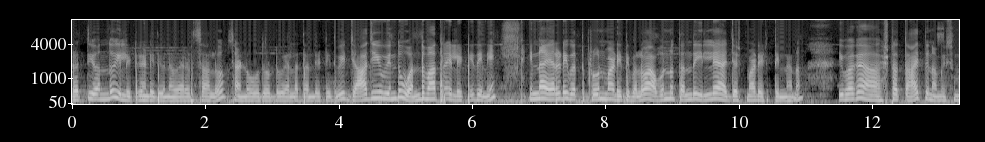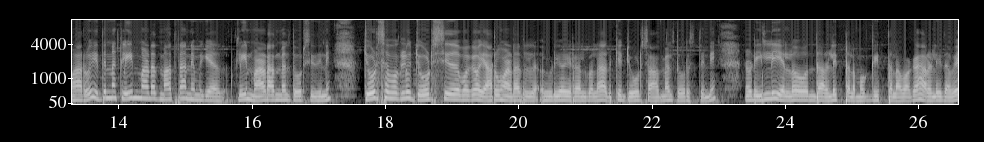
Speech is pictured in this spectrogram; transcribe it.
ಪ್ರತಿಯೊಂದು ಇಲ್ಲಿ ಇಟ್ಕೊಂಡಿದ್ದೀವಿ ನಾವು ಎರಡು ಸಾಲು. ಸಣ್ಣ ಹೂವು ದೊಡ್ಡವು ಎಲ್ಲ ತಂದಿಟ್ಟಿದ್ವಿ. ಜಾಜಿ ಹೂವಿಂದು ಒಂದು ಮಾತ್ರ ಇಲ್ಲಿ ಇಟ್ಟಿದ್ದೀನಿ. ಇನ್ನು ಎರಡು ಇವತ್ತು ಪ್ರೂನ್ ಮಾಡಿದ್ದೀವಲ್ವ, ಅವನ್ನು ತಂದು ಇಲ್ಲೇ ಅಡ್ಜಸ್ಟ್ ಮಾಡಿ ಇಡ್ತೀನಿ ನಾನು. ಇವಾಗ ಅಷ್ಟೊತ್ತಾಯಿತು ನಮಗೆ ಸುಮಾರು. ಇದನ್ನು ಕ್ಲೀನ್ ಮಾಡೋದು ಮಾತ್ರ ನಿಮಗೆ ಕ್ಲೀನ್ ಮಾಡಾದ್ಮೇಲೆ ತೋರಿಸಿದ್ದೀನಿ ಜೋಡಿಸೋವಾಗಲೂ ಜೋಡಿಸಿವಾಗ ಯಾರೂ ಮಾಡೋಲ್ಲ ವಿಡಿಯೋ ಇರಲ್ವಲ್ಲ, ಅದಕ್ಕೆ ಜೋಡಿಸಾದ್ಮೇಲೆ ತೋರಿಸ್ತೀನಿ. ನೋಡಿ, ಇಲ್ಲಿ ಎಲ್ಲೋ ಒಂದು ಅರಳಿತ್ತಲ್ಲ ಮೊಗ್ಗಿತ್ತಲ್ಲ, ಅವಾಗ ಅರಳಿದಾವೆ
